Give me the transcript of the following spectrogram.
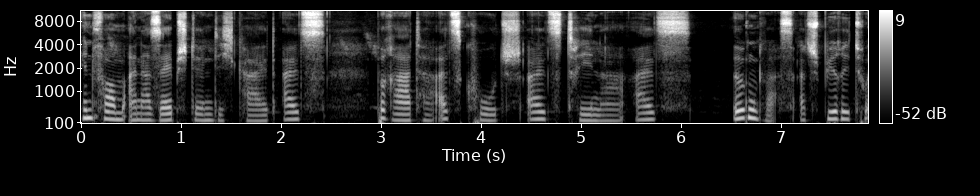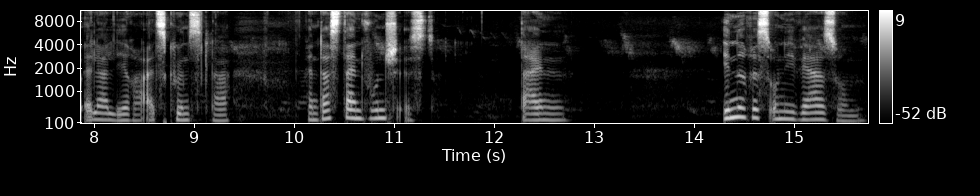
in Form einer Selbstständigkeit, als Berater, als Coach, als Trainer, als irgendwas, als spiritueller Lehrer, als Künstler, wenn das dein Wunsch ist, dein inneres Universum,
